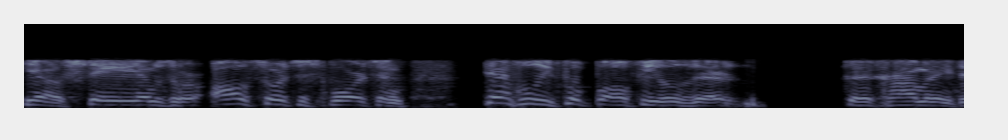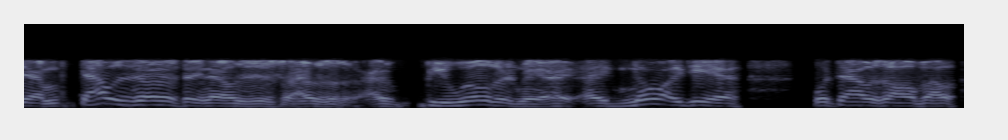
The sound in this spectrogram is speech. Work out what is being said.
you know, stadiums or all sorts of sports, and definitely football fields that could accommodate them. That was the other thing that was just I was I bewildered me. I, I had no idea what that was all about.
